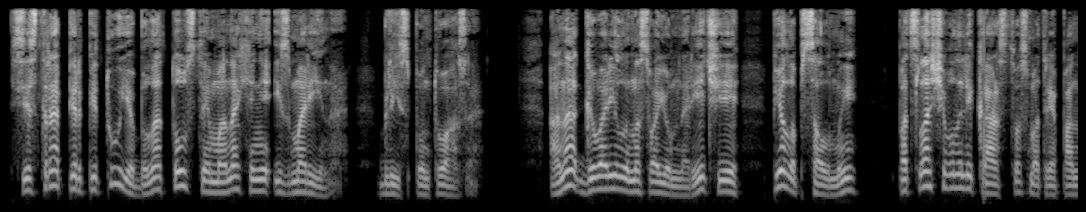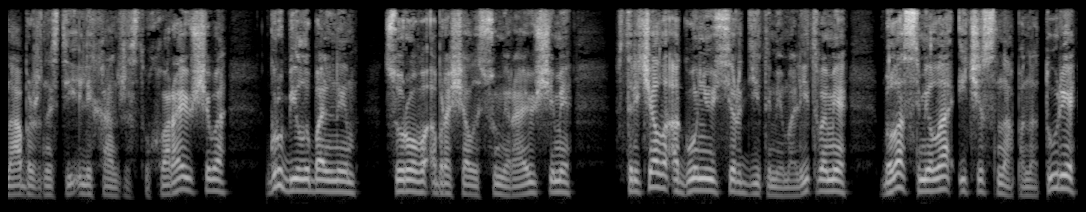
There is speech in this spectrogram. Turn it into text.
Сестра Перпетуя была толстая монахиня из Марина, близ Понтуаза. Она говорила на своем наречии, пела псалмы, подслащивала лекарства, смотря по набожности или ханжеству хворающего, грубила больным, сурово обращалась с умирающими, встречала агонию сердитыми молитвами, была смела и честна по натуре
